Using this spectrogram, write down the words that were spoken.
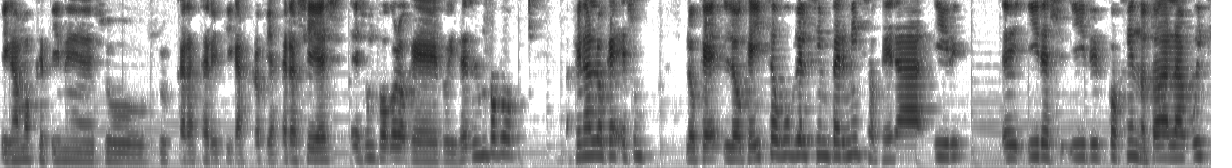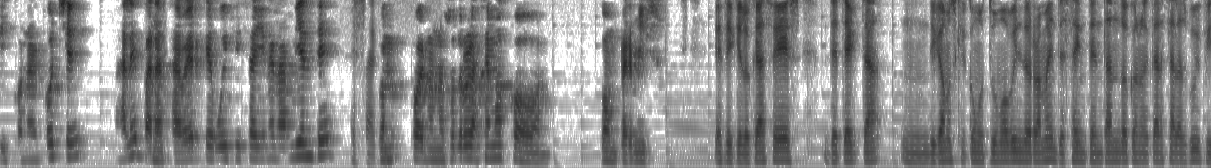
digamos que tiene sus características propias, pero sí es, es un poco lo que tú dices, es un poco, al final lo que es un, lo que, lo que hizo Google sin permiso, que era ir, eh, ir, ir cogiendo todas las wifi con el coche, ¿vale? Para saber qué wifi hay en el ambiente, Exacto. pues nosotros lo hacemos con, con permiso. Es decir, que lo que hace es detecta, mm, digamos que como tu móvil normalmente está intentando conectarse a las wifi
